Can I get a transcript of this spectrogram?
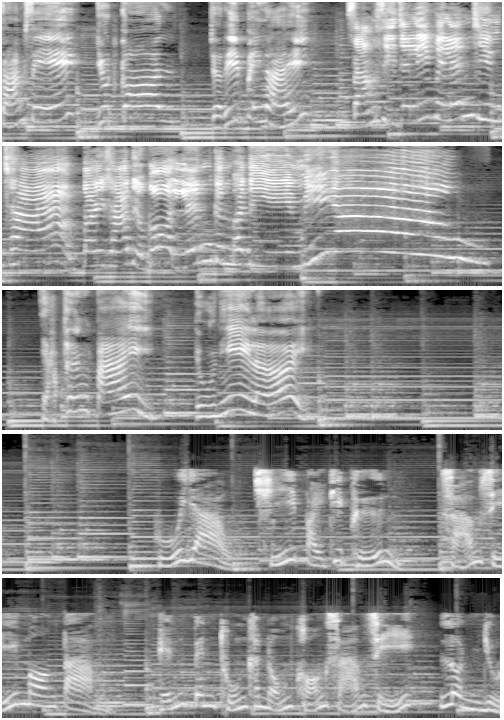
สามสี หยุดก่อน จะรีบไปไหน สามสีจะ ยาว ชี้ไปที่พื้น สามสีมองตาม เห็นเป็นถุงขนมของสามสีหล่นอยู่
